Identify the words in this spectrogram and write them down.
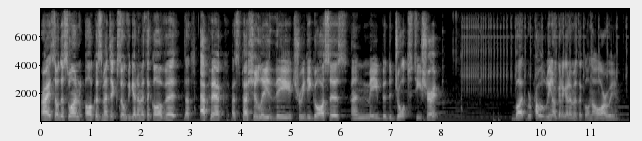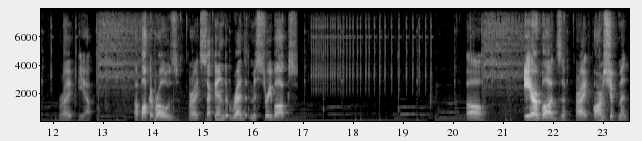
Alright, so this one, all cosmetic, so if we get a mythical of it, that's epic, especially the 3D glasses and maybe the Jolt t-shirt. But we're probably not gonna get a mythical now, are we? Right? Yeah. A Pocket Rose. Alright, second red mystery box. Oh. Earbuds. Alright, arms shipment.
